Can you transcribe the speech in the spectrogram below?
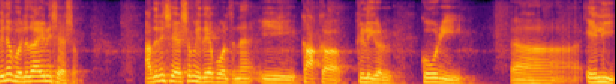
പിന്നെ വലുതായതിനു ശേഷം അതിനുശേഷം ഇതേപോലെ തന്നെ ഈ കാക്ക കിളികൾ കോഴി എലി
